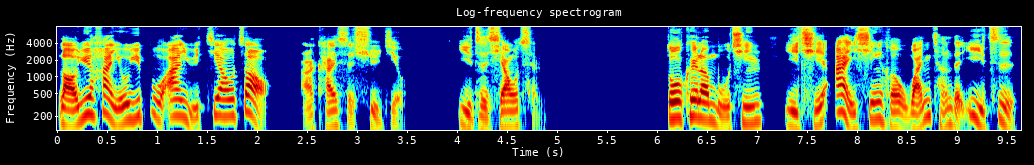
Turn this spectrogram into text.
老约翰由于不安与焦躁而开始酗酒。意志消沉，多亏了母亲以其爱心和顽强的意志，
